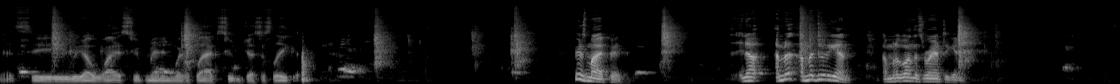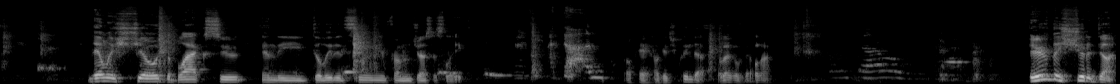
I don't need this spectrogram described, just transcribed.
let's see. We got why is Superman in wear the black suit in Justice League? Here's my opinion. You know, I'm gonna, I'm gonna do it again. I'm gonna go on this rant again. They only showed the black suit in the deleted scene from Justice League. Okay, I'll get you cleaned up. Hold on. Hold on. Here's what they should have done.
